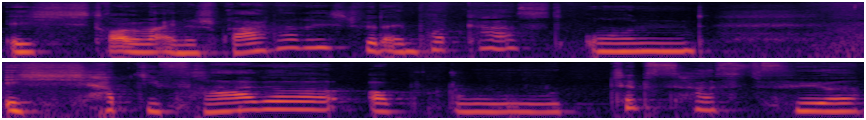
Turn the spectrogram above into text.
ich träume eine Sprachnachricht für deinen Podcast und ich habe die Frage, ob du Tipps hast für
